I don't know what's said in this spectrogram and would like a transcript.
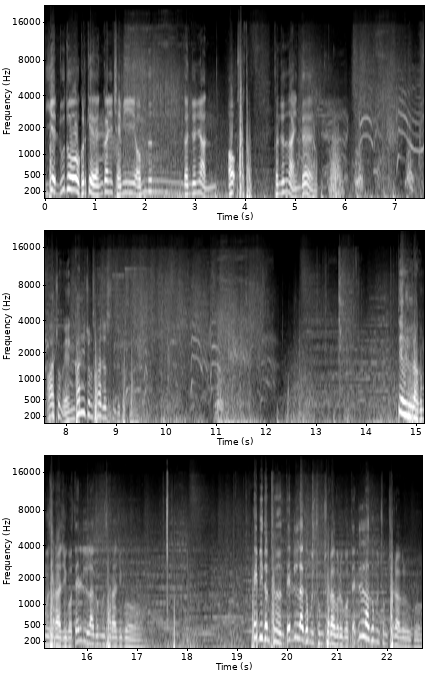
이게 루도 그렇게 앵간히 재미없는 던전이 안, 어. 던전은 아닌데. 아, 좀 앵간히 좀 사라졌으면 좋겠어. 때릴라 그러면 사라지고, 때릴라 그러면 사라지고. 헤비던트는 때릴라 그러면 종쳐라 그러고, 때릴라 그러면 종쳐라 그러고.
